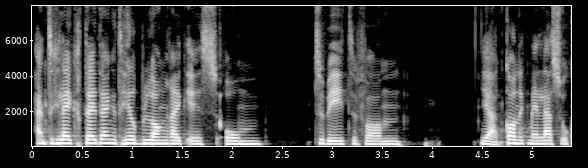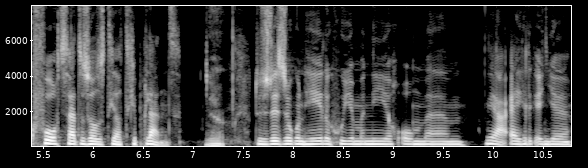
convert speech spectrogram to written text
En tegelijkertijd denk ik het heel belangrijk is om te weten van, ja, kan ik mijn les ook voortzetten zoals ik die had gepland? Ja. Dus dit is ook een hele goede manier om um, ja, eigenlijk in je,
